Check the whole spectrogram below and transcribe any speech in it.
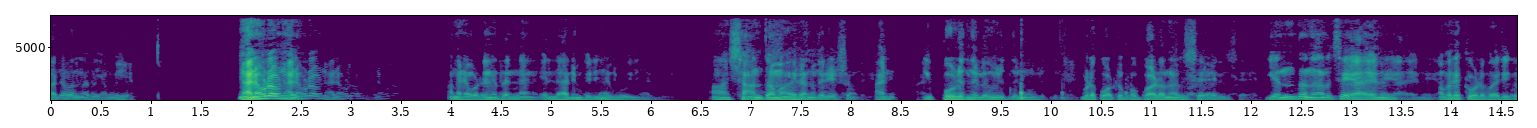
വരവെന്നറിയാൻ വയ്യ. ഞാനവിടെ അങ്ങനെ ഉടനെ തന്നെ എല്ലാരും പിരിഞ്ഞു പോയി. ആ ശാന്തമായ ഒരു അന്തരീക്ഷം ഇപ്പോഴും നിലനിൽക്കുന്നു. ഇവിടെ കോട്ടപ്പപ്പാട നേർച്ചയായാലും എന്ത് നേർച്ചയായാലും അവരൊക്കെ ഇവിടെ വരിക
